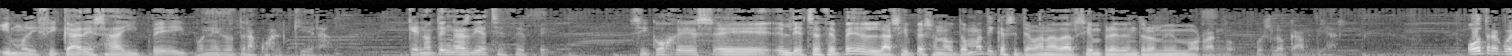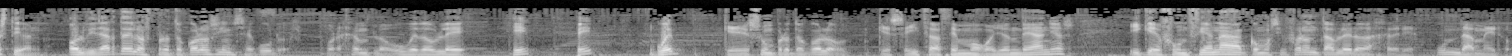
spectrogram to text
y modificar esa IP y poner otra cualquiera. Que no tengas DHCP. Si coges eh, el DHCP, las IP son automáticas y te van a dar siempre dentro del mismo rango, pues lo cambias. Otra cuestión, olvidarte de los protocolos inseguros, por ejemplo, WEP, Web que es un protocolo que se hizo hace un mogollón de años y que funciona como si fuera un tablero de ajedrez, un damero.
